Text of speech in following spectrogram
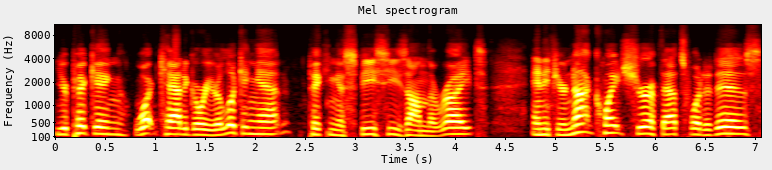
you're picking what category you're looking at, picking a species on the right, and if you're not quite sure if that's what it is,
